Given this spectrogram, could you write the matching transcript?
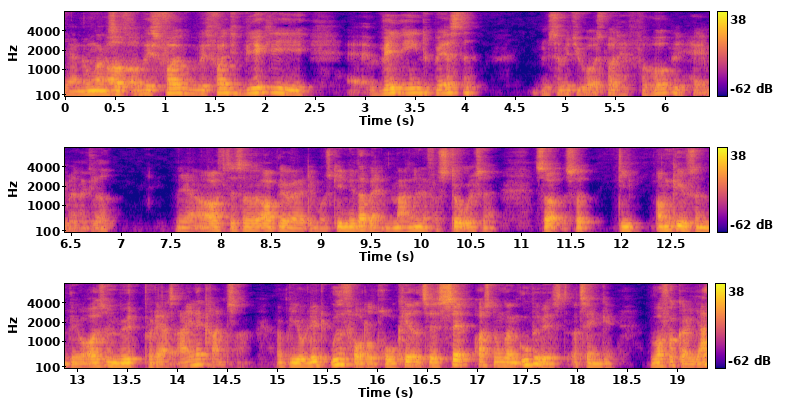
ja, nogle gange så... Og, og hvis folk, hvis folk virkelig øh, vil en det bedste, så vil de jo også godt have, forhåbentlig have, at man er glad. Ja, og ofte så oplever jeg, at det måske netop er en manglende forståelse. Så, så de omgivelserne bliver også mødt på deres egne grænser, og bliver jo lidt udfordret, provokeret til selv, også nogle gange ubevidst, at tænke, hvorfor gør jeg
